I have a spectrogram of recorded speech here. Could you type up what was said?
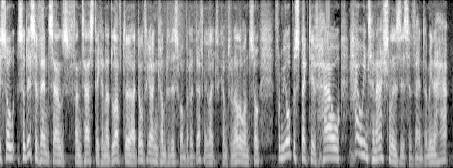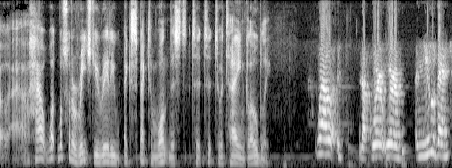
so so this event sounds fantastic, and I'd love to. I don't think I can come to this one, but I'd definitely like to come to another one. So, from your perspective, how how international is this event? I mean, how uh, how what what sort of reach do you really expect and want this to to, to attain globally? Well, look, we're, we're a new event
